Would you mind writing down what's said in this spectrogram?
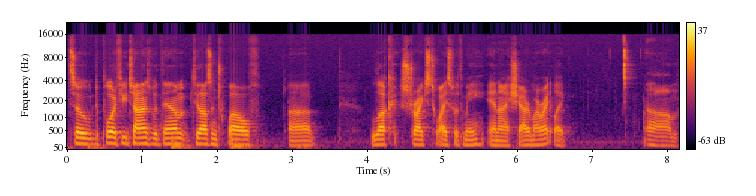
so deployed a few times with them. 2012, uh, luck strikes twice with me, and I shattered my right leg. Um,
